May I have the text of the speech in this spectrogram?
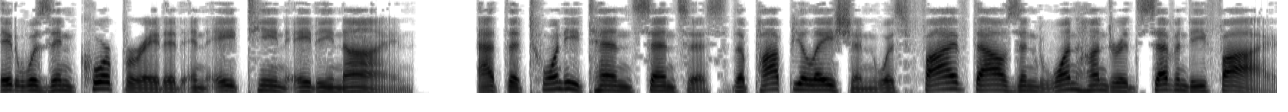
It was incorporated in 1889. At the 2010 census the population was 5,175.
